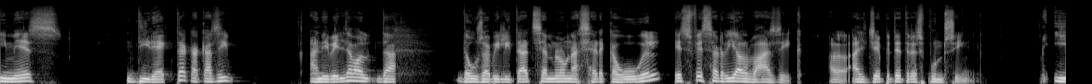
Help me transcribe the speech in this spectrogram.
i més directe, que quasi a nivell d'usabilitat sembla una cerca Google, és fer servir el bàsic, el, el GPT 3.5 i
